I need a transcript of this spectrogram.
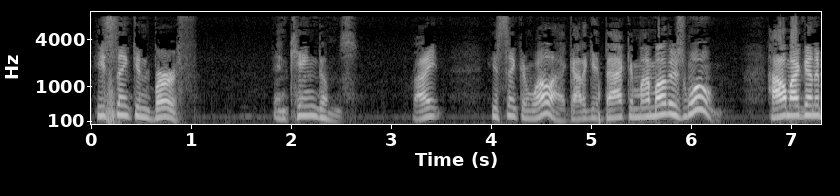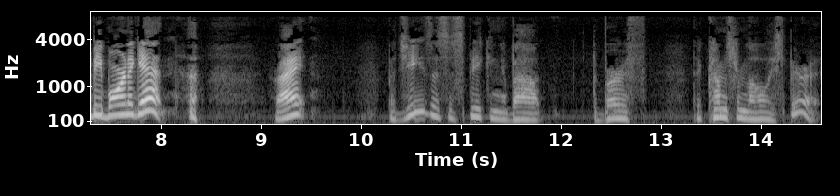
He's thinking birth and kingdoms, right? He's thinking, well, I got to get back in my mother's womb. How am I going to be born again? right? But Jesus is speaking about the birth that comes from the Holy Spirit.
